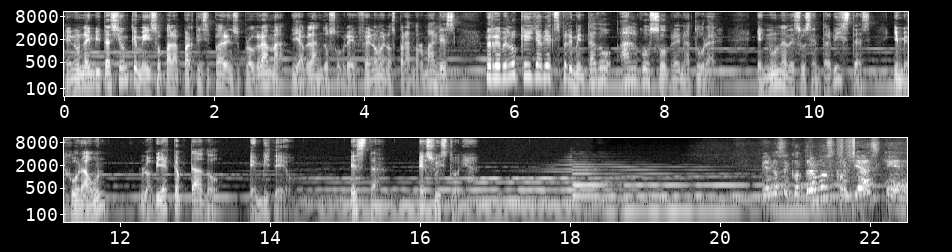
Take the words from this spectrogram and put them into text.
En una invitación que me hizo para participar en su programa y hablando sobre fenómenos paranormales, me reveló que ella había experimentado algo sobrenatural en una de sus entrevistas y mejor aún, lo había captado en video. Esta es su historia. Bien, nos encontramos con Jazz, quien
